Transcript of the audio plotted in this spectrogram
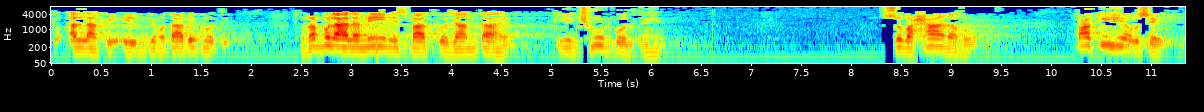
تو اللہ کے علم کے مطابق ہوتی۔ تو رب العالمین اس بات کو جانتا ہے کہ یہ جھوٹ بولتے ہیں۔ سبحان ہو پاکی ہے اسے۔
